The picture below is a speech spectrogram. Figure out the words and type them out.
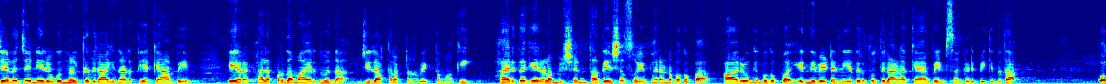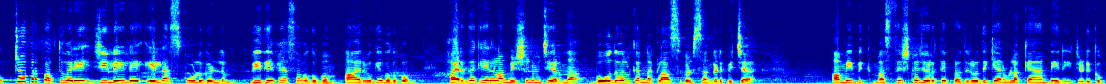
ജലജന്യ രോഗങ്ങൾക്കെതിരായി നടത്തിയ ക്യാമ്പയിൻ ഏറെ ഫലപ്രദമായിരുന്നുവെന്ന് ജില്ലാ കളക്ടർ വ്യക്തമാക്കി. ഹരിത കേരളം മിഷൻ തദ്ദേശ സ്വയംഭരണ വകുപ്പ് ആരോഗ്യവകുപ്പ് എന്നിവയുടെ നേതൃത്വത്തിലാണ് ക്യാമ്പയിൻ സംഘടിപ്പിക്കുന്നത്. ഒക്ടോബർ പത്ത് വരെ ജില്ലയിലെ എല്ലാ സ്കൂളുകളിലും വിദ്യാഭ്യാസ വകുപ്പും ആരോഗ്യവകുപ്പും ഹരിത കേരളം മിഷനും ചേർന്ന് ബോധവൽക്കരണ ക്ലാസുകൾ സംഘടിപ്പിച്ച് അമീബിക് മസ്തിഷ്ക ജ്വരത്തെ പ്രതിരോധിക്കാനുള്ള ക്യാമ്പയിൻ ഏറ്റെടുക്കും.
